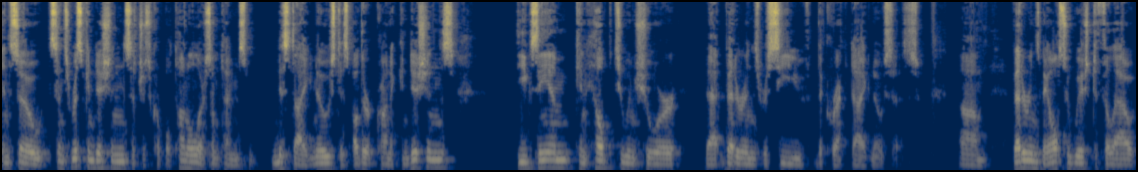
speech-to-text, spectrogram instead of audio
and so, since risk conditions such as carpal tunnel are sometimes misdiagnosed as other chronic conditions, the exam can help to ensure that veterans receive the correct diagnosis. Um, veterans may also wish to fill out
